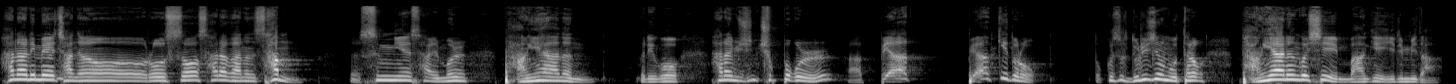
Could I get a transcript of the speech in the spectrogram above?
하나님의 자녀로서 살아가는 삶, 승리의 삶을 방해하는 그리고 하나님 주신 축복을 빼앗, 빼앗기도록 또 그것을 누리지는 못하라고 방해하는 것이 마귀의 일입니다.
